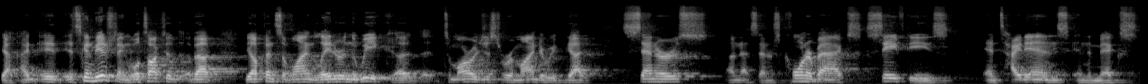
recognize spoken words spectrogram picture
Yeah, I, it, it's going to be interesting. We'll talk to about the offensive line later in the week. Uh, tomorrow, just a reminder, we've got centers, uh, not centers, cornerbacks, safeties, and tight ends in the mix.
